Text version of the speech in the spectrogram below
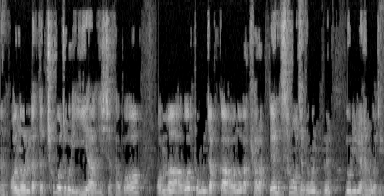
응? 언어를 갖다 초보적으로 이해하기 시작하고 엄마하고 동작과 언어가 결합된 상호작용을 응? 놀이를 하는 거지.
